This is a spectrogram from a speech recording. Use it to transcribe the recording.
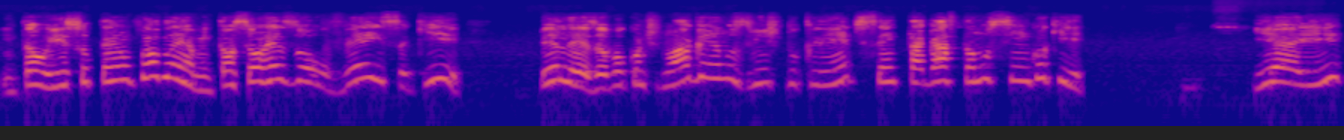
Então isso tem um problema. Então se eu resolver isso aqui, beleza, eu vou continuar ganhando os 20 do cliente sem estar tá gastando cinco aqui. E aí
